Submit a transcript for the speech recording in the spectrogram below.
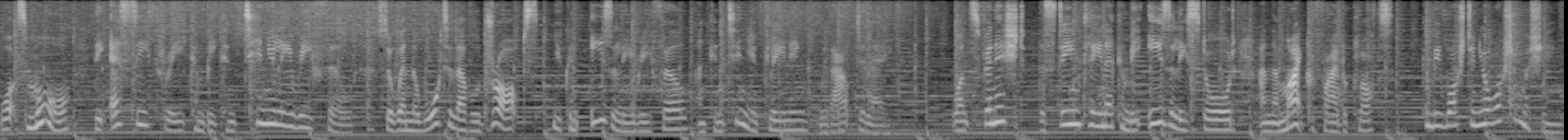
What's more, the SC3 can be continually refilled, so when the water level drops, you can easily refill and continue cleaning without delay. Once finished, the steam cleaner can be easily stored and the microfiber cloths can be washed in your washing machine.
